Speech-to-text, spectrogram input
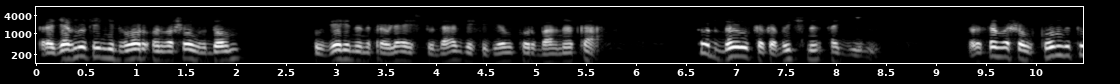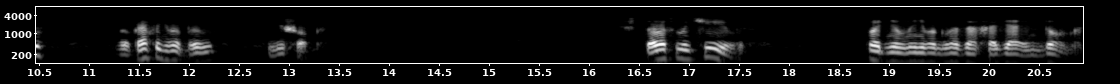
Пройдя внутренний двор, он вошел в дом, уверенно направляясь туда, где сидел Курбан Ака. Тот был, как обычно, один. Рустам вошел в комнату, в руках у него был мешок. «Что случилось?» — поднял на него глаза хозяин дома.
